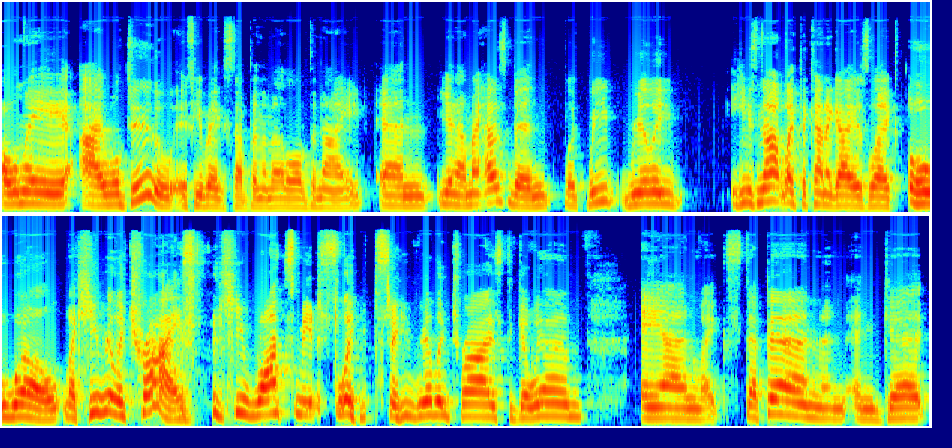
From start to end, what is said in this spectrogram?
only I will do if he wakes up in the middle of the night, and you know my husband like we really he's not like the kind of guy who's like, oh well, like he really tries. he wants me to sleep, so he really tries to go in and like step in and and get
